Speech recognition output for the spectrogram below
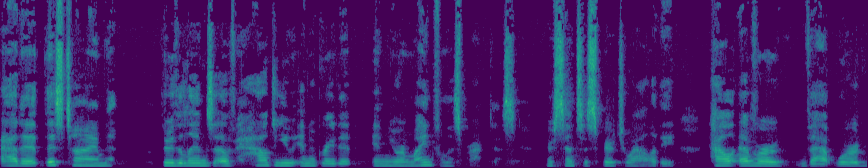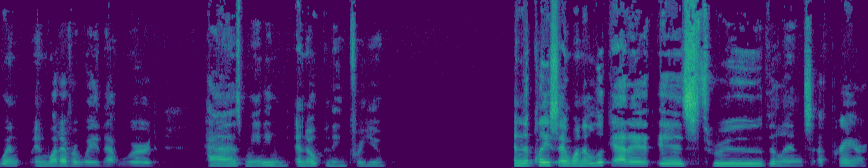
at it this time through the lens of how do you integrate it in your mindfulness practice, your sense of spirituality, however that word, when, in whatever way that word has meaning and opening for you. And the place I want to look at it is through the lens of prayer.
